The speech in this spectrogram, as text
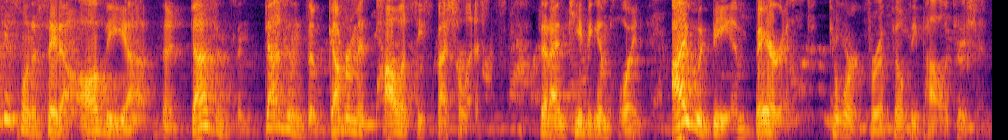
I just want to say to all the uh, the dozens and dozens of government policy specialists that I'm keeping employed, I would be embarrassed to work for a filthy politician.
